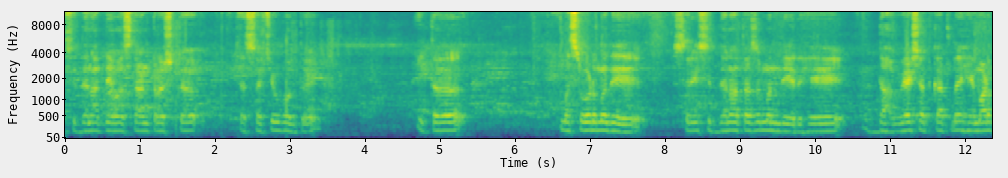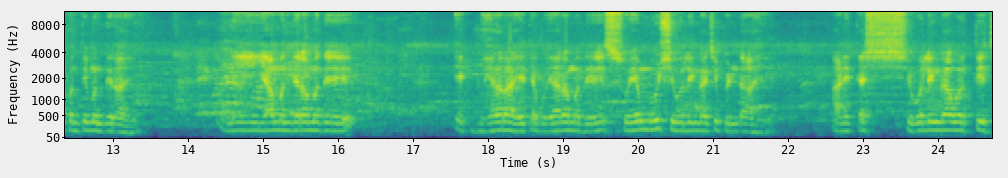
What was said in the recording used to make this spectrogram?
सिद्धनाथ देवस्थान ट्रस्ट सचिव बोलतो आहे इथं मसवडमध्ये श्री सिद्धनाथाचं मंदिर हे दहाव्या शतकातलं हेमाडपंथी मंदिर आहे. आणि या मंदिरामध्ये एक भुयार आहे. त्या भुयारामध्ये स्वयंभू शिवलिंगाची पिंड आहे. आणि त्या शिवलिंगावरतीच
